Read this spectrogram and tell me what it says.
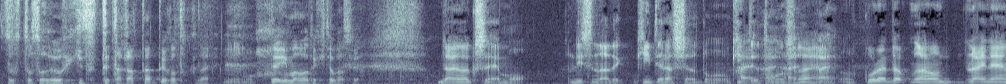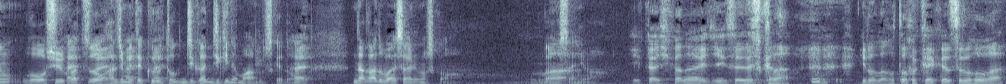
ずっとそれを引きずってたかったっていうことくらい、で今まで来てますよ。大学生もリスナーで聞いてらっしゃると思う聞いてると思うんですよね、はいはいはい。これだあの来年こう就活を始めてくると時間時期でもあるんですけど、はい。なんかアドバイスありますか？まあ学生には、一回しかない人生ですからいろんなことを経験する方が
